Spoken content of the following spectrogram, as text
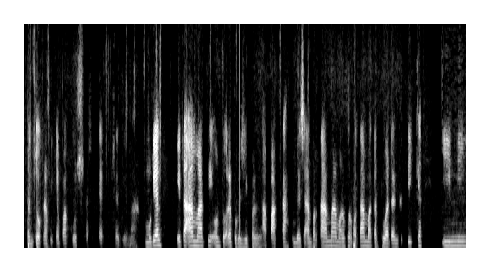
bentuk grafiknya bagus, bisa terima. Kemudian kita amati untuk reproducible. Apakah pembiasaan pertama, manuver pertama, kedua, dan ketiga ini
